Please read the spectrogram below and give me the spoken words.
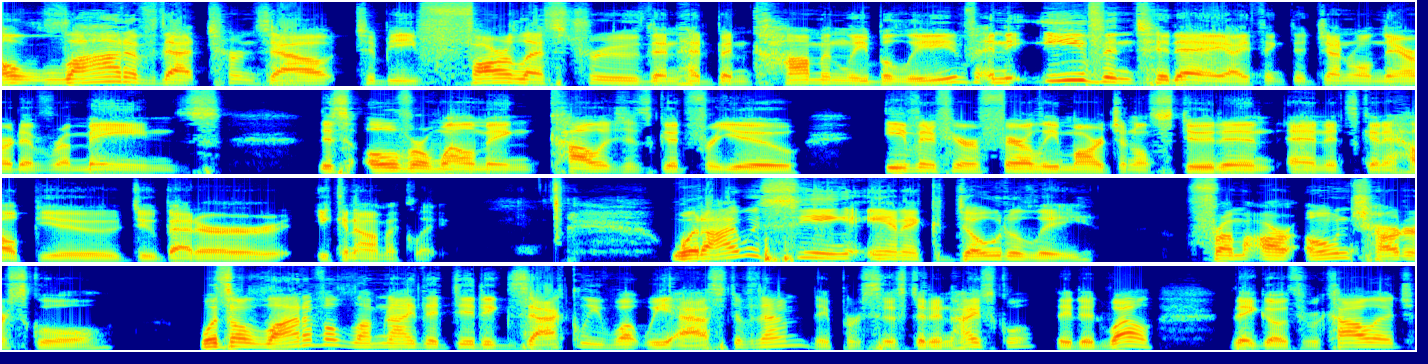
a lot of that turns out to be far less true than had been commonly believed. And even today, I think the general narrative remains this overwhelming college is good for you, even if you're a fairly marginal student and it's going to help you do better economically. What I was seeing anecdotally from our own charter school was a lot of alumni that did exactly what we asked of them. They persisted in high school, they did well, they go through college,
